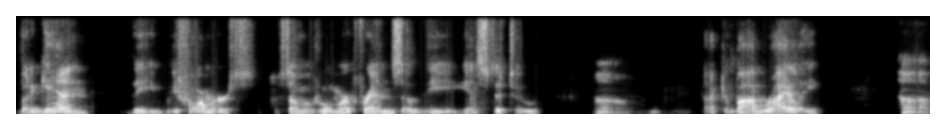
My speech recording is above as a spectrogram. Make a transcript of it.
But again, the reformers, some of whom are friends of the Institute, uh, Dr. Bob Reilly, uh,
